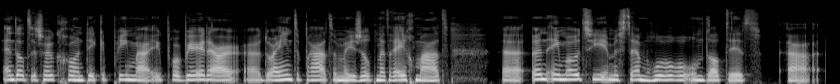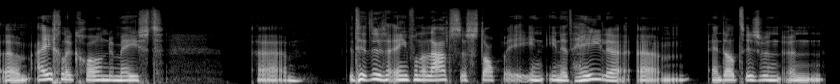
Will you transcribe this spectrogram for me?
en dat is ook gewoon dikke prima. Ik probeer daar uh, doorheen te praten, maar je zult met regelmaat uh, een emotie in mijn stem horen, omdat dit um, eigenlijk gewoon de meest Um, dit is een van de laatste stappen in, in het hele. Um, en dat is een. een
